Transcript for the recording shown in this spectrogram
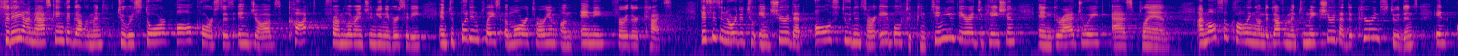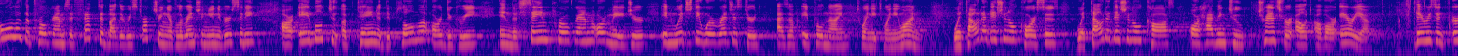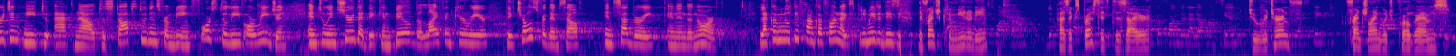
Today I'm asking the government to restore all courses and jobs cut from Laurentian University and to put in place a moratorium on any further cuts. This is in order to ensure that all students are able to continue their education and graduate as planned. I'm also calling on the government to make sure that the current students in all of the programs affected by the restructuring of Laurentian University are able to obtain a diploma or degree in the same program or major in which they were registered as of April 9, 2021 without additional courses, without additional costs, or having to transfer out of our area. There is an urgent need to act now to stop students from being forced to leave our region and to ensure that they can build the life and career they chose for themselves in Sudbury and in the north. La communauté francophone a exprimé le désir. The French community has expressed its desire to return French language programs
